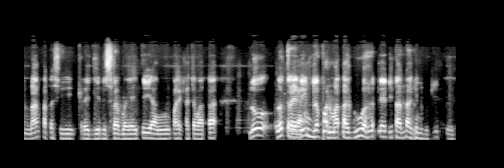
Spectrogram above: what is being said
menang kata si Crazy Rich Surabaya itu yang pakai kacamata, lu lu training yeah. di depan mata gue katanya ditantangin begitu.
